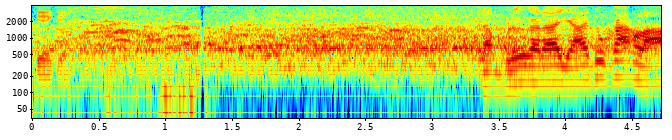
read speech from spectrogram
เก่งจำเรือก็ได้ย้ายทุกข้างเหลา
